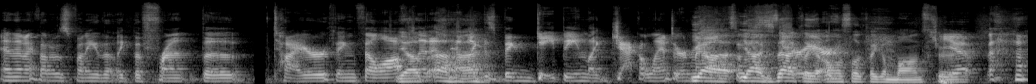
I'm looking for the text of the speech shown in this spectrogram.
And then I thought it was funny that like the front, the tire thing fell off, Yep, and then it had uh-huh. like this big gaping like jack o' lantern. Yeah, yeah, exactly. It almost looked like a monster. Yep.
